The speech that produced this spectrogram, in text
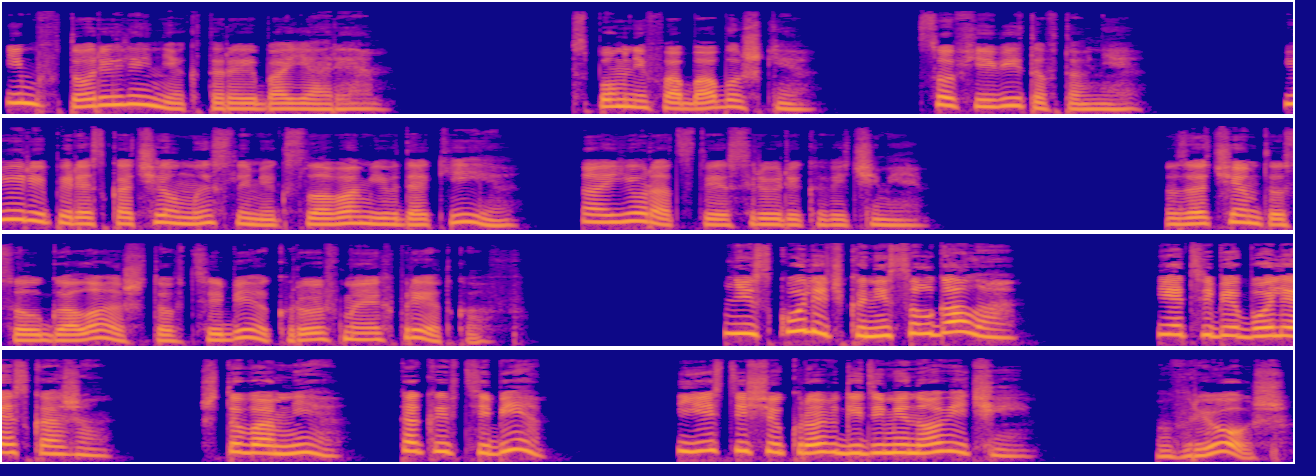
Им вторили некоторые бояре. Вспомнив о бабушке, Софье Витовтовне, Юрий перескочил мыслями к словам Евдокии о ее родстве с Рюриковичами. «Зачем ты солгала, что в тебе кровь моих предков?» «Нисколечко не солгала. Я тебе более скажу, что во мне, как и в тебе, есть еще кровь Гедеминовичей». Врешь.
